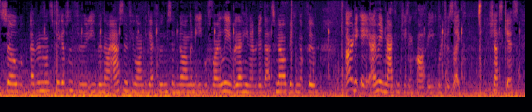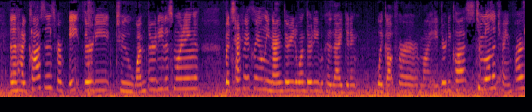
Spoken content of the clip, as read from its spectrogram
So Evan wants to pick up some food, even though I asked him if he wanted to get food, and he said no, I'm gonna eat before I leave. But then he never did that. So now we're picking up food. I already ate. I made mac and cheese and coffee, which was like chef's kiss. And then had classes from 8:30 to 1:30 this morning, but technically only 9:30 to 1:30 because I didn't wake up for my 8:30 class. To go on the train park,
